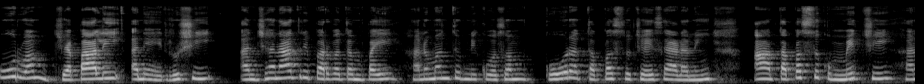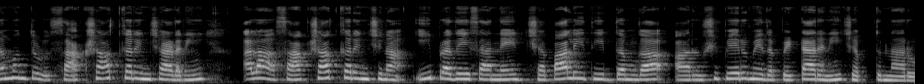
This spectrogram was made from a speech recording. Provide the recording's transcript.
పూర్వం జపాలి అనే ఋషి అంజనాద్రి పర్వతంపై హనుమంతుడిని కోసం ఘోర తపస్సు చేశాడని ఆ తపస్సుకు మెచ్చి హనుమంతుడు సాక్షాత్కరించాడని అలా సాక్షాత్కరించిన ఈ ప్రదేశాన్నే జపాలి తీర్థంగా ఆ ఋషి పేరు మీద పెట్టారని చెప్తున్నారు.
